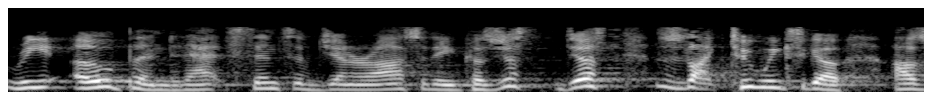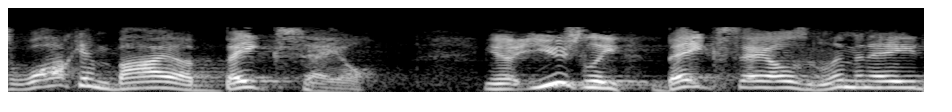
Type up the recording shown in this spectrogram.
reopened that sense of generosity. Because just, just, this is like two weeks ago, I was walking by a bake sale. You know, usually bake sales and lemonade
